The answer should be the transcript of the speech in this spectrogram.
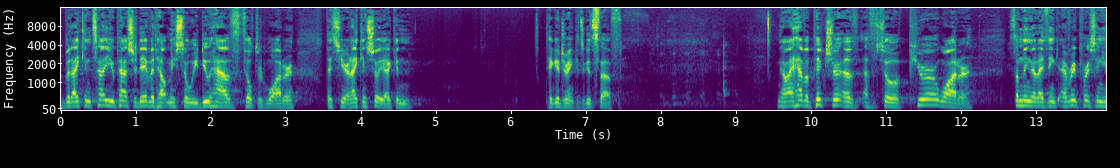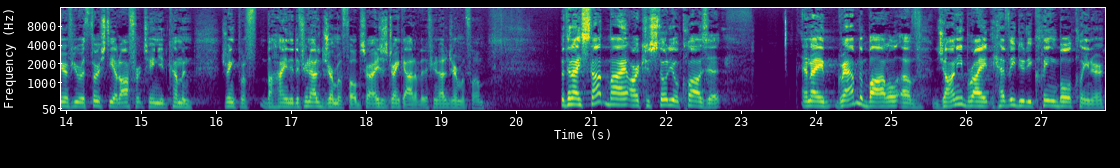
but I can tell you, Pastor David helped me, so we do have filtered water that's here. And I can show you, I can take a drink. It's good stuff. Now, I have a picture of, of, so of pure water, something that I think every person here, if you were thirsty, I'd offer it to you and you'd come and drink behind it. If you're not a germaphobe, sorry, I just drank out of it if you're not a germaphobe. But then I stopped by our custodial closet and I grabbed a bottle of Johnny Bright heavy duty clean bowl cleaner.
